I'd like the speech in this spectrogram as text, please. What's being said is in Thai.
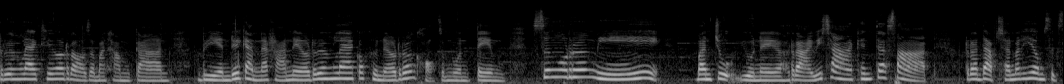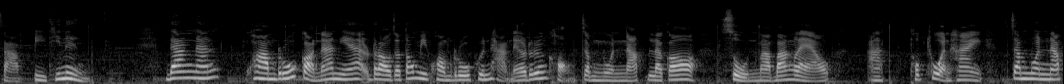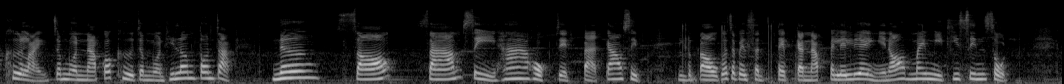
เรื่องแรกที่เราจะมาทำการเรียนด้วยกันนะคะ ในเรื่องแรกก็คือในเรื่องของจำนวนเต็ม ซึ่งเรื่องนี้บรรจุอยู่ในรายวิชาคณิตศาสตร์ ระดับชั้นมัธยมศึกษาปีที่ 1 ดังนั้นความรู้ก่อนหน้านี้เราจะต้องมีความรู้พื้นฐานในเรื่องของจำนวนนับ แล้วก็ศูนย์มาบ้างแล้วทบทวนให้จำนวนนับคืออะไรจำนวนนับก็คือจำนวนที่เริ่มต้นจาก 1 2 3 4 5 6 7 8 9 10 เราก็จะเป็นสเต็ปการนับไปเรื่อยๆอย่างนี้เนาะไม่มีที่สิ้นสุด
